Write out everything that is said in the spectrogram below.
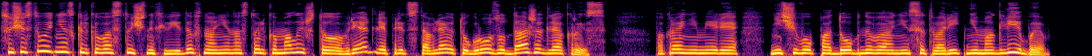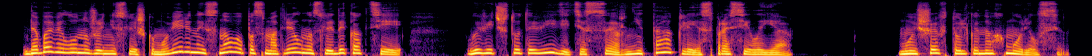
«Существует несколько восточных видов, но они настолько малы, что вряд ли представляют угрозу даже для крыс. По крайней мере, ничего подобного они сотворить не могли бы». Добавил он уже не слишком уверенно и снова посмотрел на следы когтей. «Вы ведь что-то видите, сэр, не так ли?» — спросила я. Мой шеф только нахмурился.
